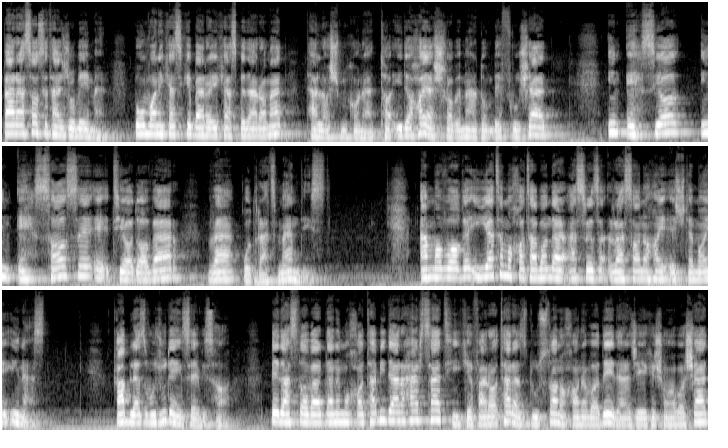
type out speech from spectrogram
بر اساس تجربه من به عنوان کسی که برای کسب درآمد تلاش می کند تا ایده هایش را به مردم بفروشد این, این احساس اعتیادآور و قدرتمندی است. اما واقعیت مخاطبان در عصر رسانه های اجتماعی این است. قبل از وجود این سرویس ها به دست آوردن مخاطبی در هر سطحی که فراتر از دوستان و خانواده درجه که شما باشد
